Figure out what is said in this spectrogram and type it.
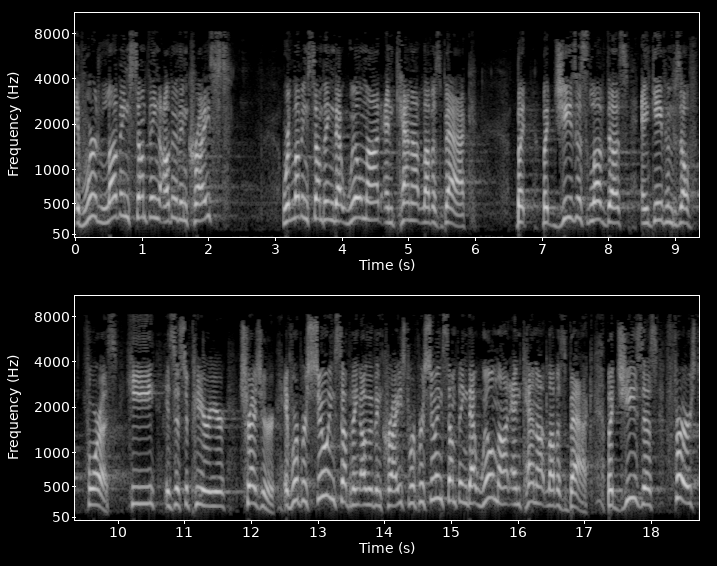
if we're loving something other than Christ, we're loving something that will not and cannot love us back. But, but Jesus loved us and gave himself for us. He is a superior treasure. If we're pursuing something other than Christ, we're pursuing something that will not and cannot love us back. But Jesus first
